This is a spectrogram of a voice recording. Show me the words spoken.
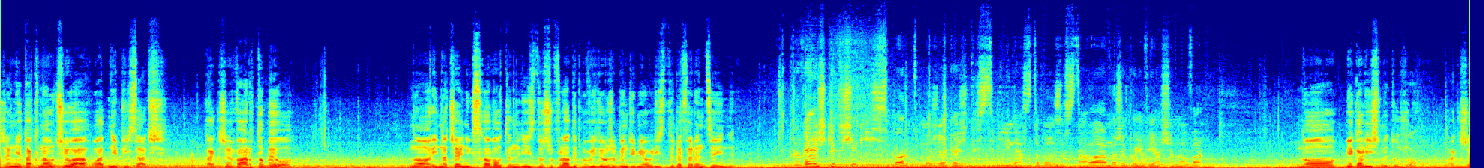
że mnie tak nauczyła ładnie pisać. Także warto było. No i naczelnik schował ten list do szuflady, powiedział, że będzie miał list referencyjny. Czy uprawiałeś kiedyś jakiś sport? Może jakaś dyscyplina z tobą została, a może pojawiła się nowa? No, biegaliśmy dużo. Także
